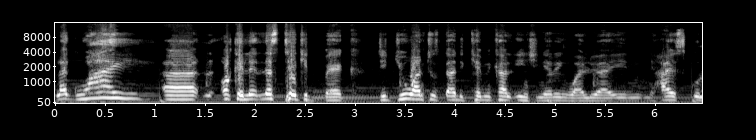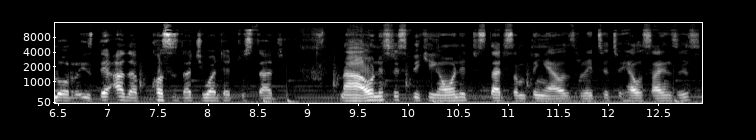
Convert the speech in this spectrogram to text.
like, why? Uh, okay, let, let's take it back. Did you want to study chemical engineering while you are in high school, or is there other courses that you wanted to study? Now, honestly speaking, I wanted to start something else related to health sciences,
